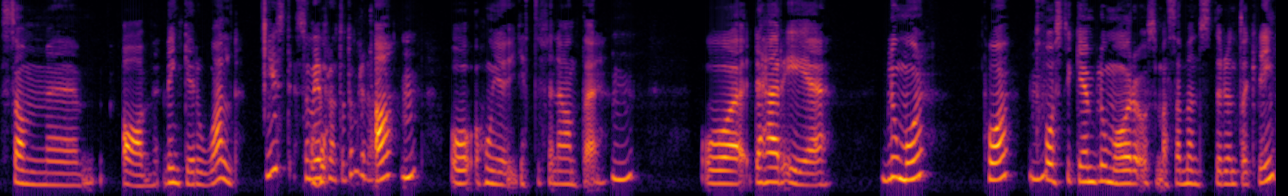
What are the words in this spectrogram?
som eh, av Wenche Roald. Just det, som vi har Och- pratat om redan. Ja. Mm. Och hon gör jättefina vantar. Mm. Och det här är blommor på. Mm. Två stycken blommor och så massa mönster runt omkring.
